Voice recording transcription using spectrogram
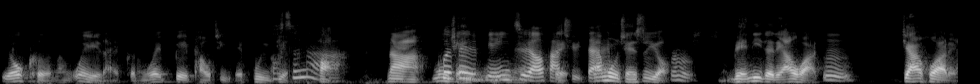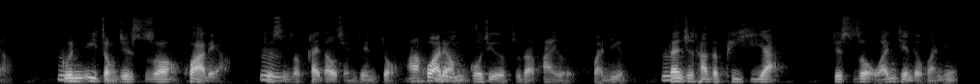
有可能未来可能会被抛弃，也不一定，哦、真的啊，啊。那目前会被免疫治疗法取代？那目前是有免疫的疗法，嗯，加化疗，跟一种就是说化疗。就是说开刀前先做，啊，化疗我们过去都知道它有反应，但是它的 PCR 就是说完全的反应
